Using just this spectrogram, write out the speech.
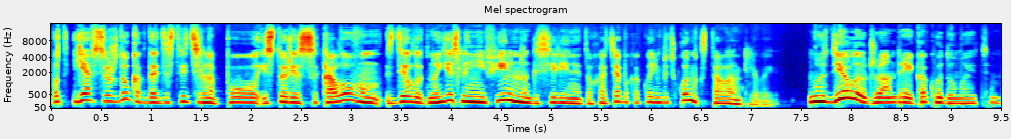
вот я все жду, когда действительно по истории с Соколовым сделают, ну, если не фильм многосерийный, то хотя бы какой-нибудь комикс талантливый. Ну, сделают же, Андрей, как вы думаете?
